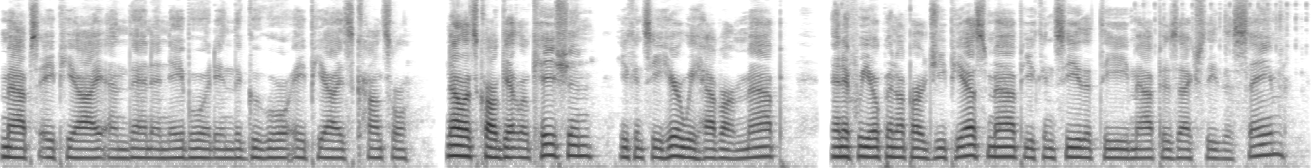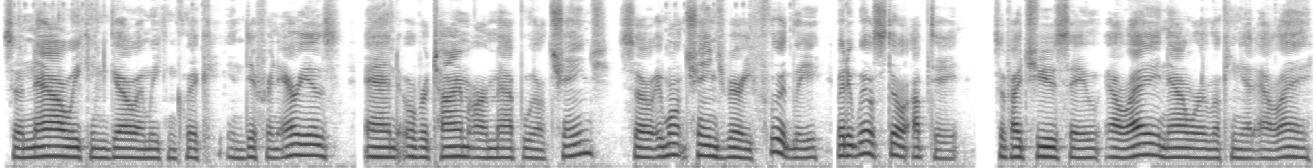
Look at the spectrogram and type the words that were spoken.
Maps API and then enable it in the Google API's console. Now let's call get location. You can see here we have our map. And if we open up our GPS map, you can see that the map is actually the same. So now we can go and we can click in different areas and over time our map will change. So it won't change very fluidly, but it will still update. So if I choose say LA, now we're looking at LA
